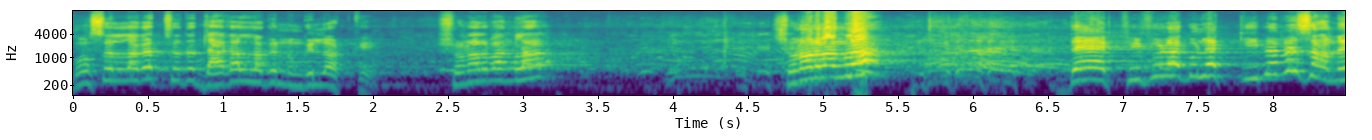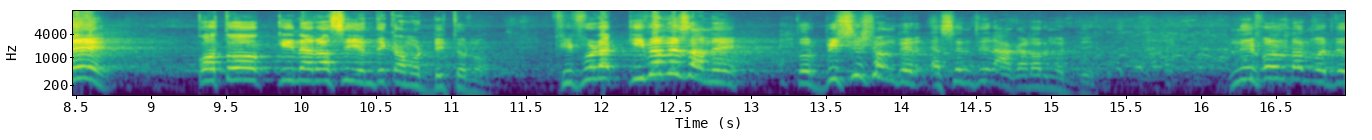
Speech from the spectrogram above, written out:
গোঁসের লগে ছোট দাগার লগে নুঙ্গি লটকে। সোনার বাংলা? সোনার বাংলা? দেখ ফিফুড়া গুলা কীভাবে জানে? কত কিনার আছে এনদি কামড় দিত না। ফিফুড়া কীভাবে জানে? তোর বিশেষজ্ঞের এসেন্সির আগাড়ার মধ্যে। নিফলটার মধ্যে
